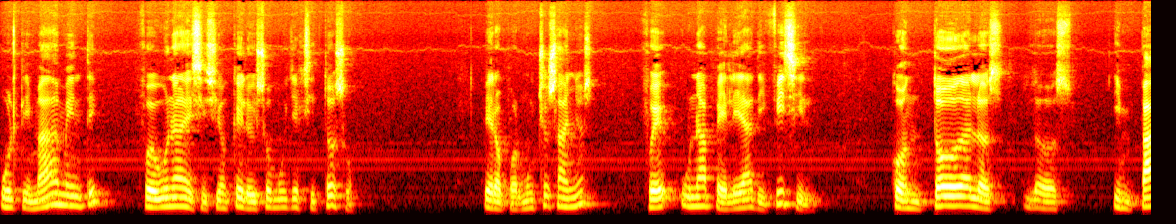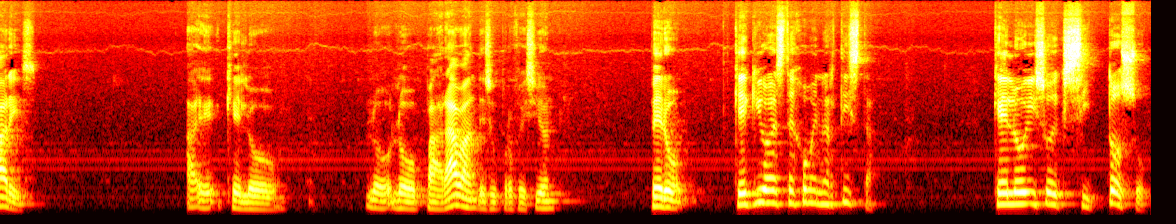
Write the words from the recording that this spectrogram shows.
Últimamente fue una decisión que lo hizo muy exitoso, pero por muchos años fue una pelea difícil, con todos los, los impares eh, que lo, lo, paraban de su profesión. Pero, ¿qué guió a este joven artista? ¿Qué lo hizo exitoso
